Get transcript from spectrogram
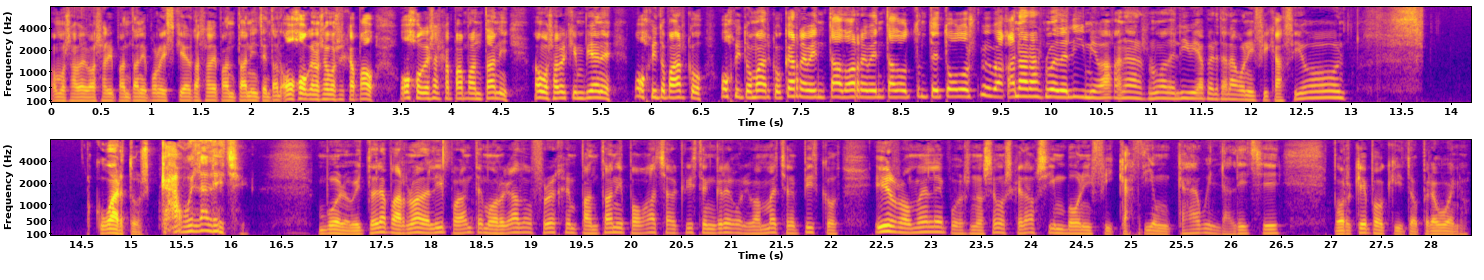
Vamos a ver, va a salir Pantani por la izquierda, sale Pantani intentando. ¡Ojo que nos hemos escapado! ¡Ojo que se ha escapado Pantani! Vamos a ver quién viene. ¡Ojito Marco! ¡Ojito Marco! Que ha reventado, ha reventado ante todos. Me va a ganar a 9 de Lee, me va a ganar 9 de Lee, a perder la bonificación. Cuartos. ¡Cago en la leche! Bueno, victoria para Noa Delí por ante Morgado, Fregen, Pantani, Pogachar, Kristen Gregory, Van Mechen, Pizcos y Romele, pues nos hemos quedado sin bonificación. Cago en la leche. ¿Por qué poquito? Pero bueno,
